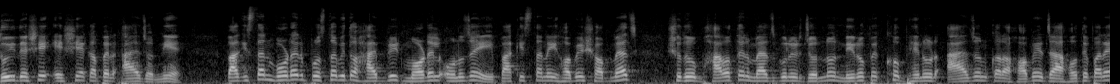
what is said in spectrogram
দুই দেশে এশিয়া কাপের আয়োজন নিয়ে। পাকিস্তান বোর্ডের প্রস্তাবিত হাইব্রিড মডেল অনুযায়ী পাকিস্তানেই হবে সব ম্যাচ, শুধু ভারতের ম্যাচগুলির জন্য নিরপেক্ষ ভেনুর আয়োজন করা হবে যা হতে পারে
